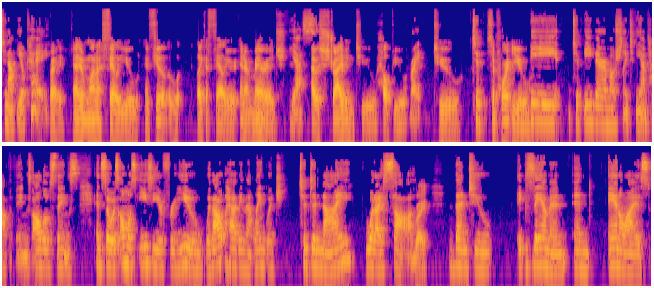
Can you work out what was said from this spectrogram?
to not be okay. Right. I didn't want to fail you and feel like a failure in our marriage. Yes. I was striving to help you, right. to To support you. be to be there emotionally, to be on top of things, all those things. And so it's almost easier for you without having that language to deny what I saw Right. than to examine and analyze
